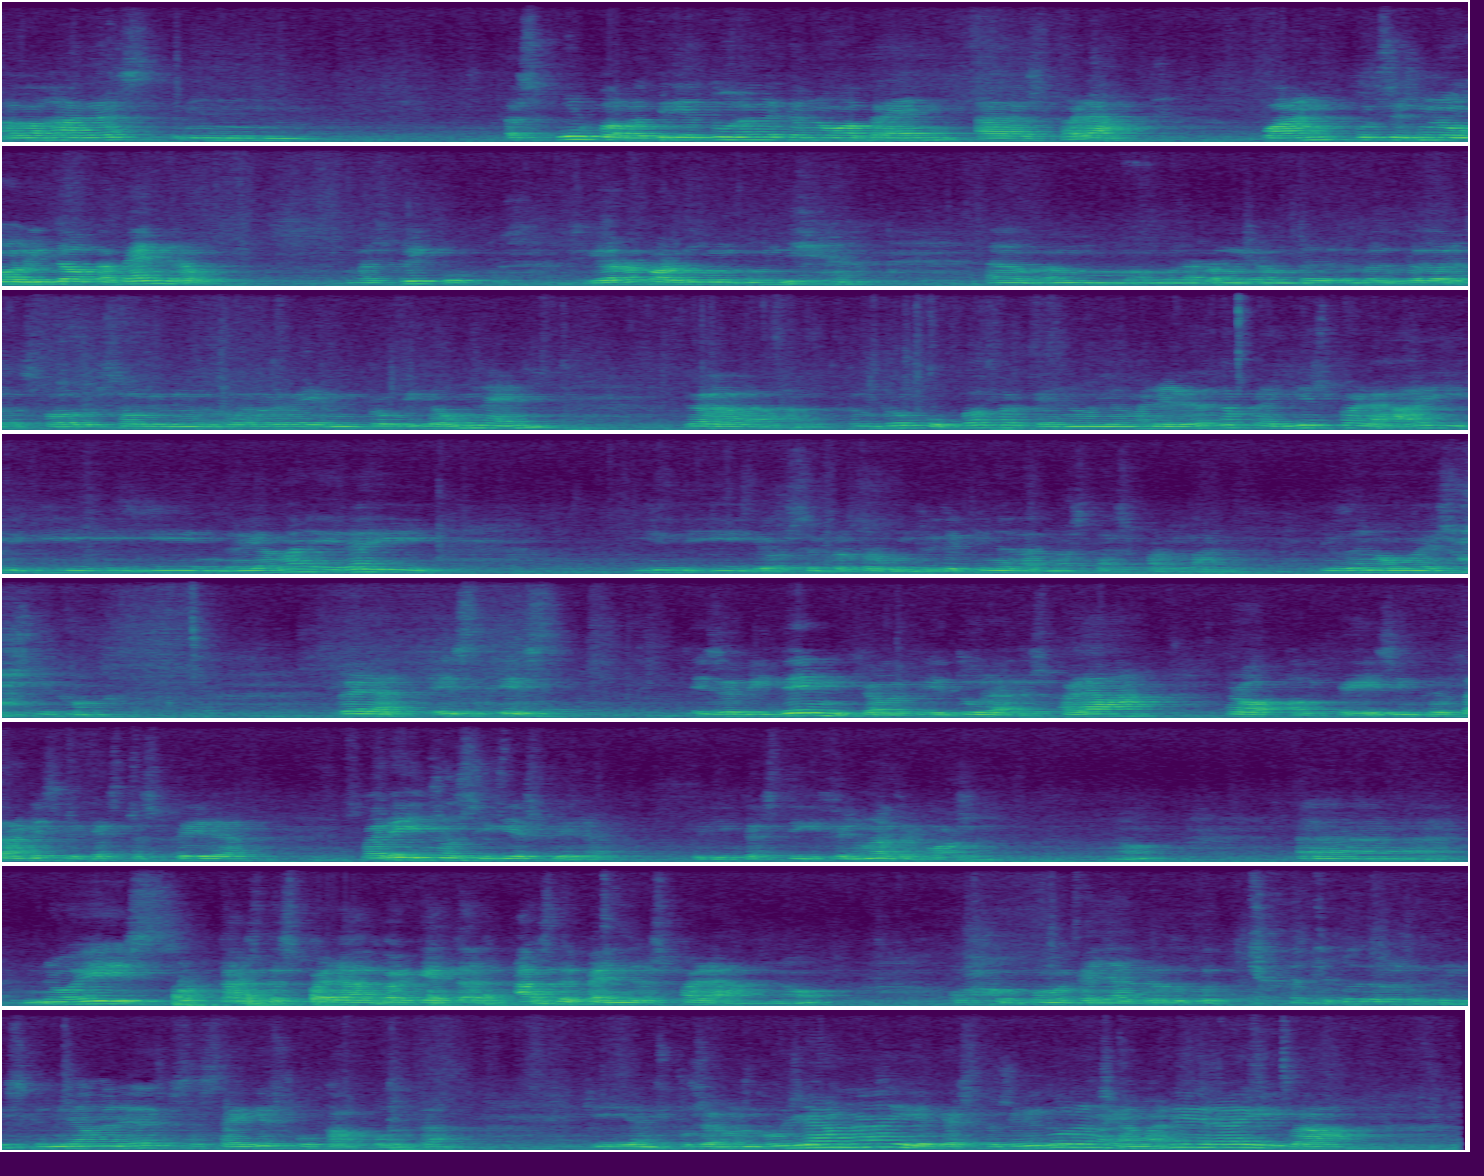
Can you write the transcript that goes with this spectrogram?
a vegades mm, es culpa la criatura de que no aprèn a esperar, quan potser no li toca aprendre-ho. M'explico. Jo recordo un, un dia amb, amb una reunió amb, educadores d'escola Bressol i una educadora que dèiem però hi ha un nen que em preocupa perquè no hi ha manera de que a esperar i, i, i no hi ha manera i, i, i jo sempre pregunto de quina edat m'estàs parlant? Diu de 9 mesos. Dic, a veure, és, és, és evident que la criatura ha d'esperar, però el que és important és que aquesta espera per ell no sigui espera, vull dir que estigui fent una altra cosa no? Eh, no és que has d'esperar perquè has d'aprendre a esperar, com aquell altre educador que no hi ha manera que s'assegui a escoltar el conte. I ens posem enrotllada i aquesta criatura no hi ha manera i va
